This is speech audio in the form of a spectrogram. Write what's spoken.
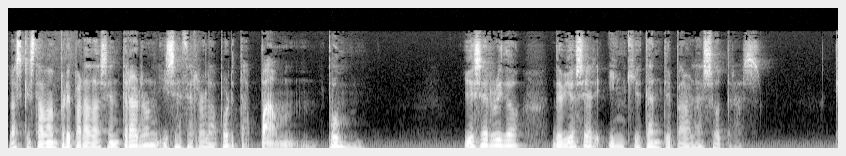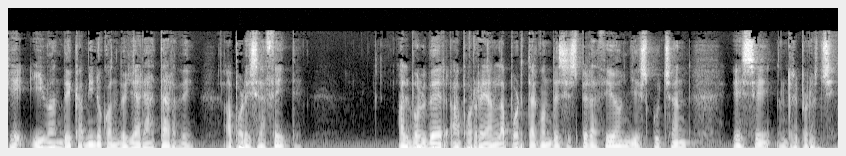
Las que estaban preparadas entraron y se cerró la puerta. ¡Pam! ¡Pum! Y ese ruido debió ser inquietante para las otras, que iban de camino cuando ya era tarde a por ese aceite. Al volver aporrean la puerta con desesperación y escuchan ese reproche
